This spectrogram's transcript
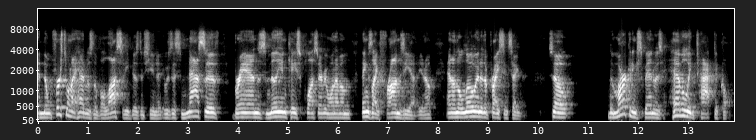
and the first one I had was the Velocity business unit. It was this massive brands, million case plus, every one of them, things like Franzia, you know, and on the low end of the pricing segment. So the marketing spend was heavily tactical.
